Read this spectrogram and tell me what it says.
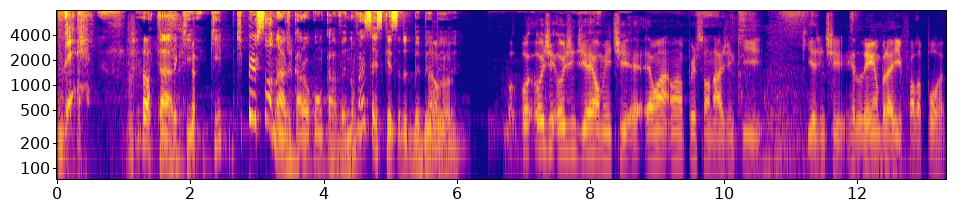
mas-. Cara, que, que, que personagem Carol Conká, velho? Não vai ser esquecida do BBB, Não, Hoje, hoje em dia, realmente, é é uma, uma personagem que, que a gente relembra e fala, porra,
